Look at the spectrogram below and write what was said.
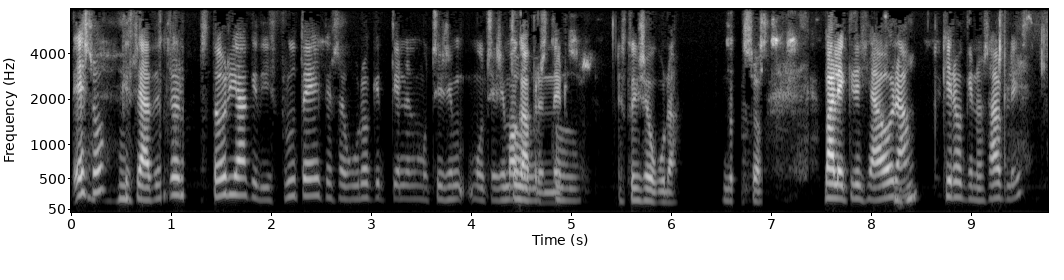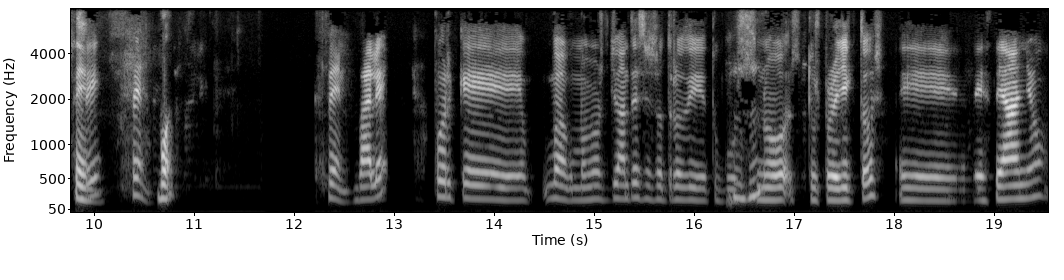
eso, que se adentre en la historia, que disfrute, que seguro que tienen muchísimo, muchísimo que aprender. todos. Estoy segura de eso. Vale, Cris, y ahora quiero que nos hables Zen. de Zen. Bueno, Zen, ¿vale? Porque, bueno, como hemos dicho antes, es otro de tus, Ujú. nuevos- tus proyectos eh, de este año,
